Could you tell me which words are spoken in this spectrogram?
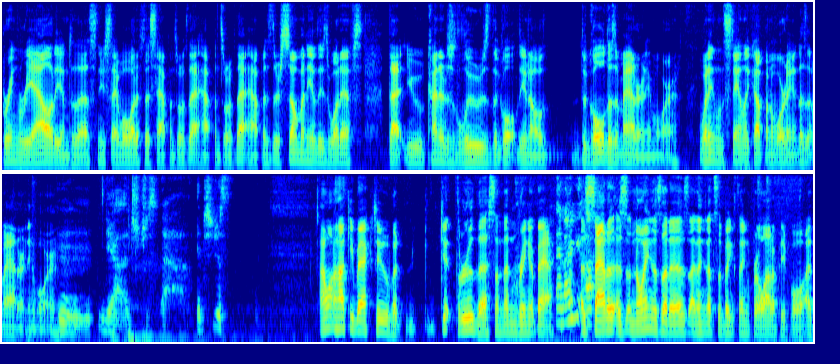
bring reality into this and you say, well, what if this happens? What if that happens? What if that happens? There's so many of these what ifs that you kind of just lose the goal. You know, the goal doesn't matter anymore. Winning the Stanley Cup and awarding it doesn't matter anymore. Yeah, it's just, it's just I want hockey back too, but get through this and then bring it back. And I- uh, as I- sad as annoying as that is, I think that's the big thing for a lot of people. I,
